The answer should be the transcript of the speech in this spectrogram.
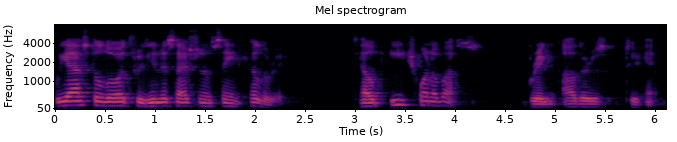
we ask the Lord, through the intercession of St. Hilary, to help each one of us bring others to Him.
